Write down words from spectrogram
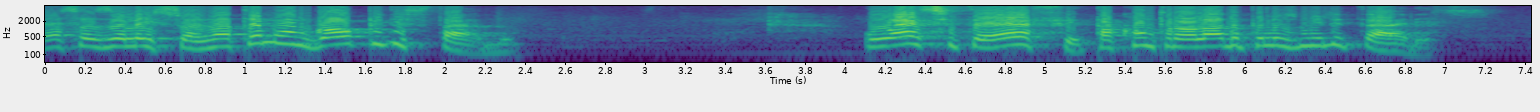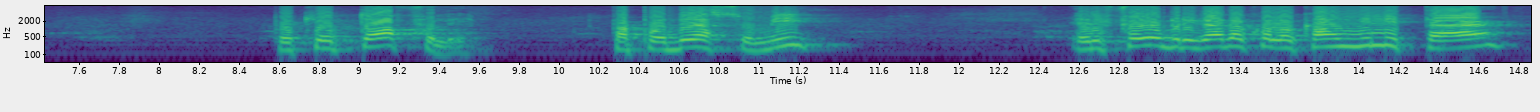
nessas eleições. Nós temos um golpe de Estado. O STF está controlado pelos militares. Porque o Toffoli, para poder assumir, ele foi obrigado a colocar um militar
